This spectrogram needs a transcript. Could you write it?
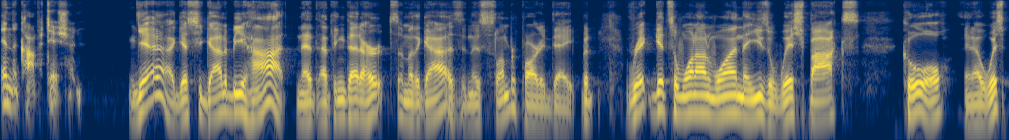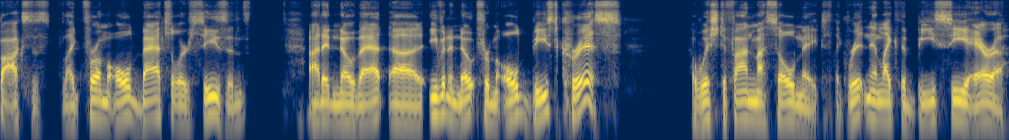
in the competition. Yeah, I guess you got to be hot. And that, I think that hurt some of the guys in this slumber party date. But Rick gets a one on one. They use a wish box. Cool. You know, wish box is like from old Bachelor seasons. I didn't know that. Uh, even a note from old Beast Chris. I wish to find my soulmate, like written in like the BC era.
